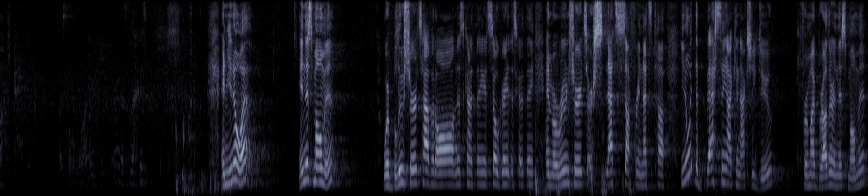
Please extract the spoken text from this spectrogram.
Okay. Nice little lion there. That's nice. And you know what? In this moment, where blue shirts have it all and this kind of thing, it's so great, this kind of thing, and maroon shirts are that's suffering, that's tough. You know what the best thing I can actually do for my brother in this moment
